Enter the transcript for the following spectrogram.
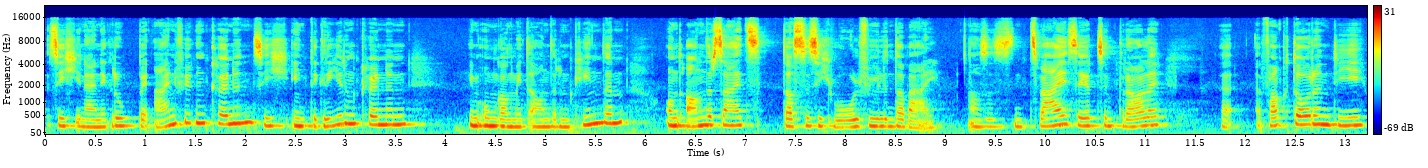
sich in eine Gruppe einfügen können, sich integrieren können im Umgang mit anderen Kindern und andererseits dass sie sich wohlfühlen dabei. Also es sind zwei sehr zentrale äh, Faktoren, die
